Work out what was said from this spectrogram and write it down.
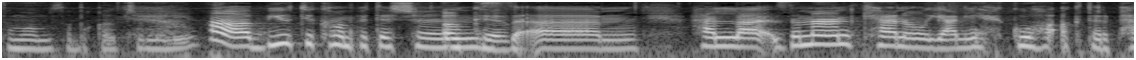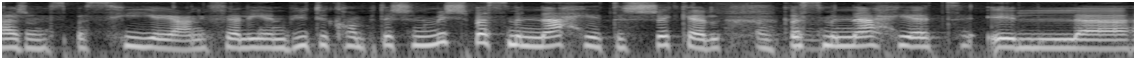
بسموها مسابقات جمالية؟ آه beauty competitions okay. هلا زمان كانوا يعني يحكوها أكثر pageants بس هي يعني فعليا beauty competition مش بس من ناحية الشكل okay. بس من ناحية ال-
